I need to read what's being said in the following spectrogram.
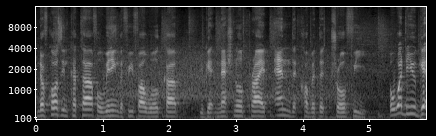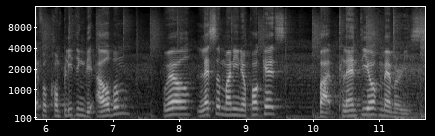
And of course in Qatar for winning the FIFA World Cup, you get national pride and the coveted trophy. But what do you get for completing the album? Well, lesser money in your pockets, but plenty of memories.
